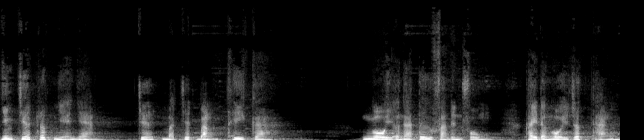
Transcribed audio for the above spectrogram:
nhưng chết rất nhẹ nhàng, chết mà chết bằng thi ca. Ngồi ở ngã tư Phan Đình Phùng, thầy đã ngồi rất thẳng,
